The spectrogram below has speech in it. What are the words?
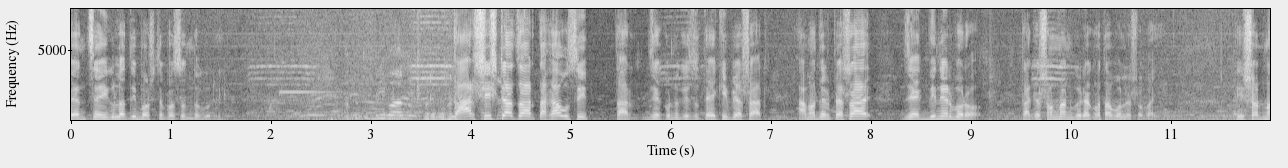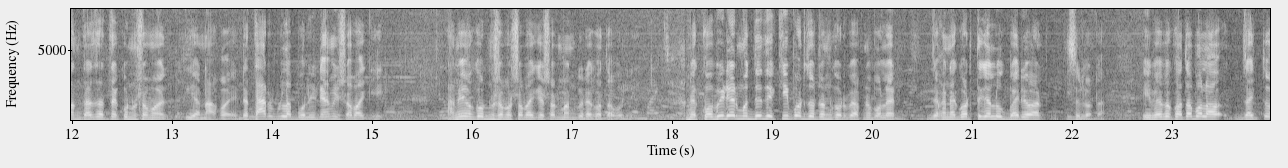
বেঞ্চে এগুলোতেই বসতে পছন্দ করি। তার শিষ্টাচার থাকা উচিত, তার যে কোনো কিছুতে একই পেশার। আমাদের পেশায় যে একদিনের বড়, তাকে সম্মান করে কথা বলে সবাই। এই সম্মানটা যাতে কোনো সময় ইয়ে না হয়, এটা তার বলা বলিনি আমি সবাইকে। আমিও কোনো সময় সবাইকে সম্মান করে কথা বলি। মানে কোভিডের মধ্যে দিয়ে কী পর্যটন করবে আপনি বলেন? যেখানে ঘর থেকে লোক বাইরে হওয়ার ছিল না। এইভাবে কথা বলা যাইতো?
